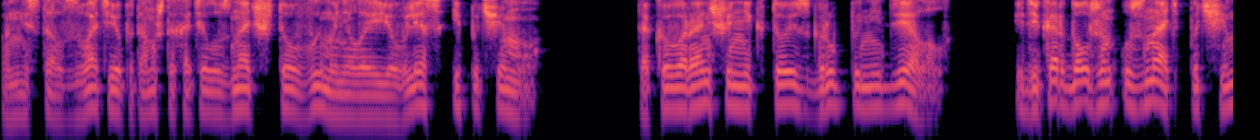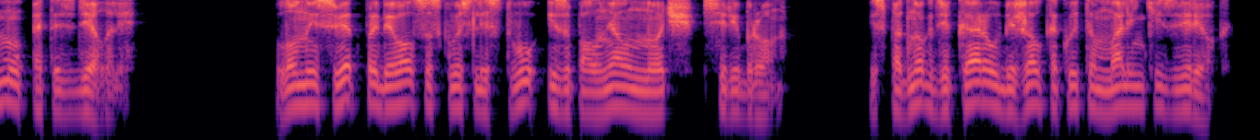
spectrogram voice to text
Он не стал звать ее, потому что хотел узнать, что выманило ее в лес и почему. Такого раньше никто из группы не делал, и Дикар должен узнать, почему это сделали. Лунный свет пробивался сквозь листву и заполнял ночь серебром. Из-под ног Дикара убежал какой-то маленький зверек.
